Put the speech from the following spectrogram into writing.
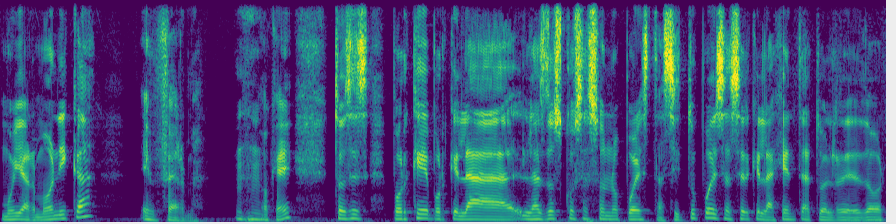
muy armónica, enferma. ¿Ok? Entonces, ¿por qué? Porque las dos cosas son opuestas. Si tú puedes hacer que la gente a tu alrededor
